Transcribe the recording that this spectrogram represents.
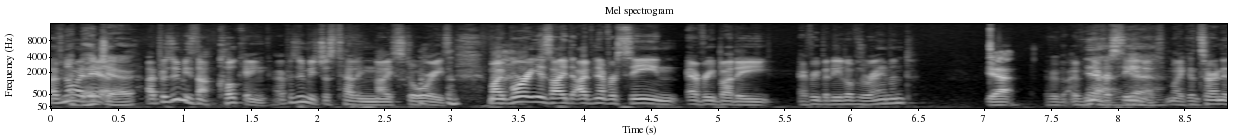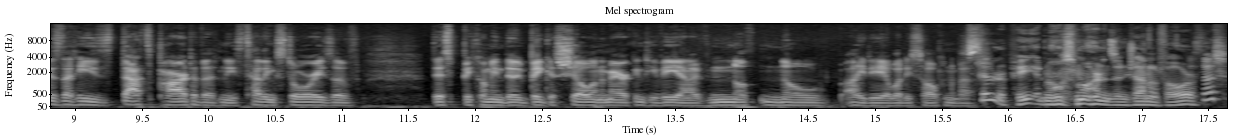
I've no I idea. I presume he's not cooking. I presume he's just telling nice stories. My worry is I, I've never seen everybody. Everybody loves Raymond. Yeah, Everyb- I've Yeah, never seen yeah. it. My concern is that he's that's part of it, and he's telling stories of this becoming the biggest show on American TV, and I've no no idea what he's talking about. Still repeated most mornings on Channel 4. Is it?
